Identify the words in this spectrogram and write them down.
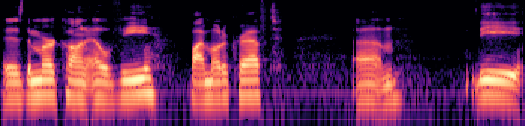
is the Mercon LV by Motorcraft. Um, the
